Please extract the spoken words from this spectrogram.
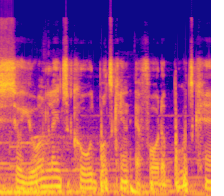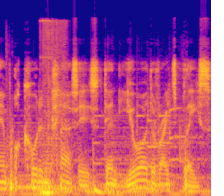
So you want to learn to code but can't afford a bootcamp or coding classes? Then you are the right place.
